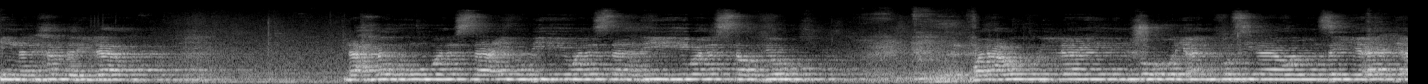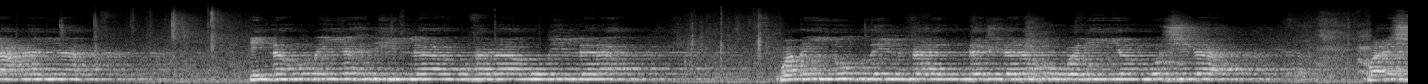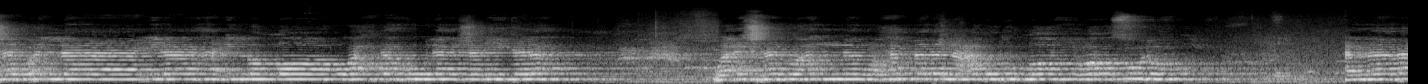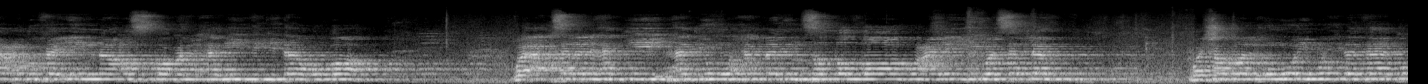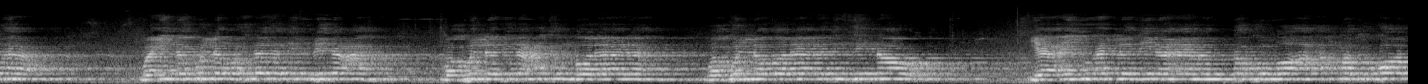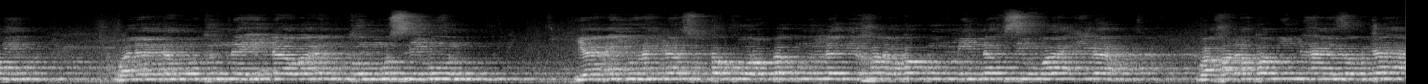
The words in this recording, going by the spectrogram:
إن الحمد لله نحمده ونستعين به ونستهديه ونستغفره ونعوذ بالله من شرور أنفسنا ومن سيئات أعمالنا. إنه من يهده الله فلا مضل له ومن يضلل فلن تجد له وليا مرشدا. وأشهد أن لا إله إلا الله وحده لا شريك له. وأشهد أن محمدا عبد الله ورسوله. أما بعد فإن أصدق الحديث كتاب الله. وأحسن الهدي هدي محمد صلى الله عليه وسلم. وشر الأمور محدثاتها. وإن كل محدثة بدعة وكل بدعة ضلالة وكل ضلالة في النار. يا أيها الذين آمنوا اتقوا الله حق تقاته ولا تموتن إلا وأنتم مسلمون. يا أيها الناس اتقوا ربكم الذي خلقكم من نفس واحدة وخلق منها زوجها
